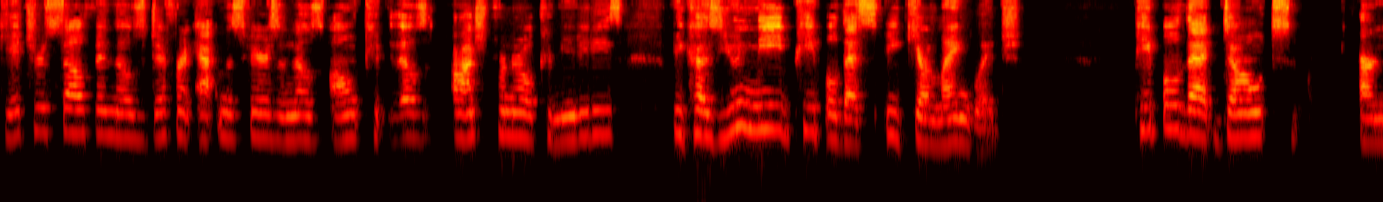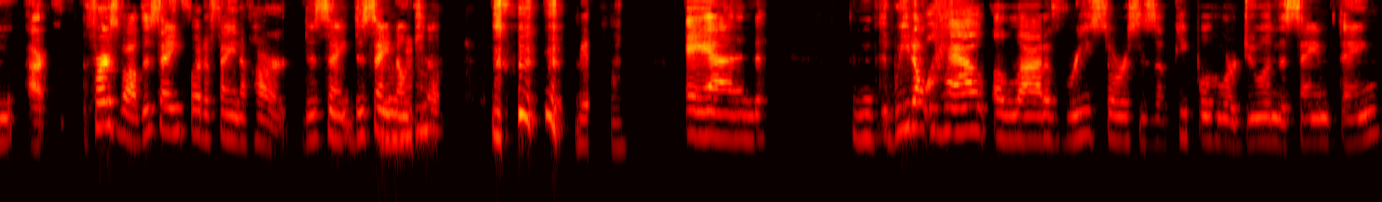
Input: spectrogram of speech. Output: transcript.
Get yourself in those different atmospheres and those own those entrepreneurial communities because you need people that speak your language. People that don't are, are first of all, this ain't for the faint of heart. This ain't this ain't Mhm. no joke. Yeah. and we don't have a lot of resources of people who are doing the same thing.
